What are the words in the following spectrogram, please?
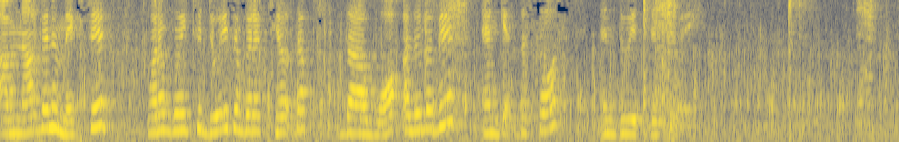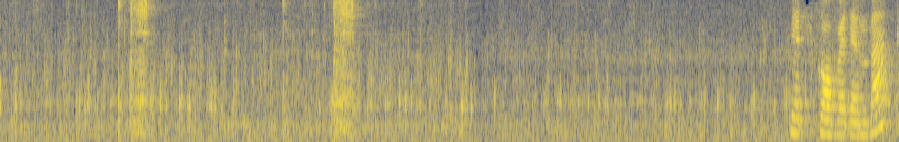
I'm not going to mix it what I'm going to do is I'm going to tilt the, the wok a little bit and get the sauce and do it this way. Let's cover them back.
